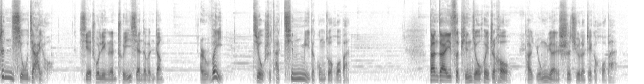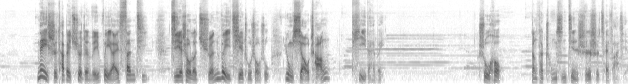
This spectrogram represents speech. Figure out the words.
珍馐佳肴，写出令人垂涎的文章。而胃，就是他亲密的工作伙伴。但在一次品酒会之后，他永远失去了这个伙伴。那时他被确诊为胃癌三期，接受了全胃切除手术，用小肠替代胃。术后。当他重新进食时，才发现，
